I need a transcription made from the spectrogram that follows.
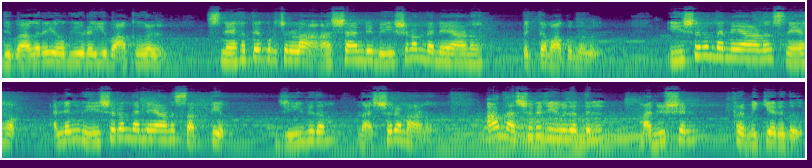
ദിവാകര യോഗിയുടെ ഈ വാക്കുകൾ സ്നേഹത്തെക്കുറിച്ചുള്ള ആശാന്റെ വീക്ഷണം തന്നെയാണ് വ്യക്തമാക്കുന്നത്. ഈശ്വരൻ തന്നെയാണ് സ്നേഹം അല്ലെങ്കിൽ ഈശ്വരൻ തന്നെയാണ് സത്യം ജീവിതം നശ്വരമാണ്. ആ നശ്വര ജീവിതത്തിൽ മനുഷ്യൻ ഭ്രമിക്കരുത്.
